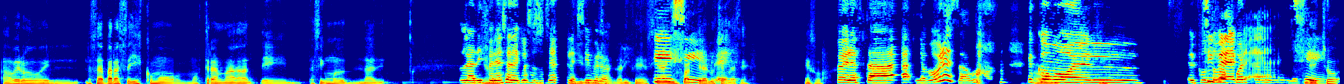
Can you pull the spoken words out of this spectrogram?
Ah, pero el, o sea, Parasite es como mostrar más, eh, así como la, la diferencia de clases sociales, sí, pero... La diferencia y parte de la lucha de eh, clases. Eso. Pero está la pobreza, es ah, como el el punto más fuerte. De hecho,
